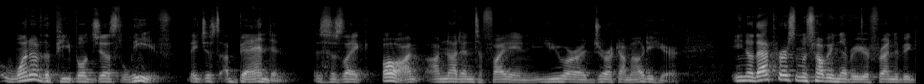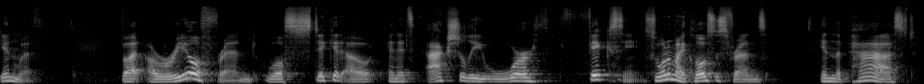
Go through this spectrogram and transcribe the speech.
One of the people just leave, they just abandon This is like, oh, I'm, I'm not into fighting. You are a jerk. I'm out of here. You know, that person was probably never your friend to begin with. But a real friend will stick it out and it's actually worth fixing. So, one of my closest friends in the past,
